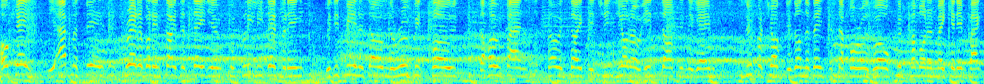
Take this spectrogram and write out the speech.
Okay, the atmosphere is incredible inside the stadium, completely deafening. With this being a dome, the roof is closed, the home fans are so excited. Shinji Ono is starting the game. Supachok is on the bench for Sapporo as well. Could come on and make an impact.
